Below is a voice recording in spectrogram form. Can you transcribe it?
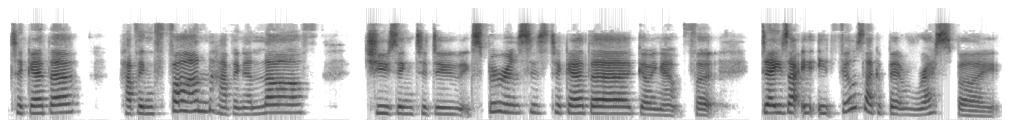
together having fun having a laugh choosing to do experiences together, going out for days. It, it feels like a bit of respite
